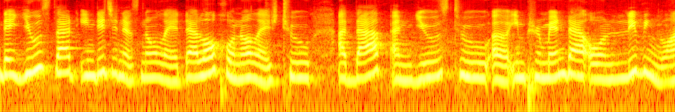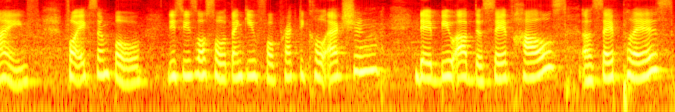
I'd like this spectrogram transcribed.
they use that indigenous knowledge, their local knowledge, to adapt and use to uh, implement their own living life. For example, this is also thank you for practical action. They build up the safe house, a safe place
